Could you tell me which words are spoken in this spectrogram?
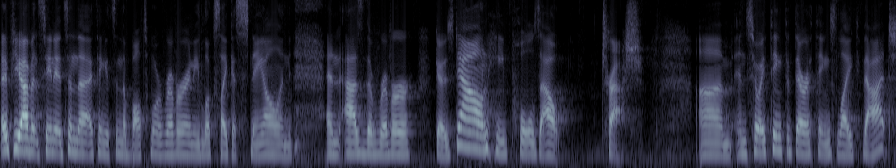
if you haven't seen it, it's in the, I think it's in the Baltimore River and he looks like a snail and, and as the river goes down, he pulls out trash um, and so I think that there are things like that.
